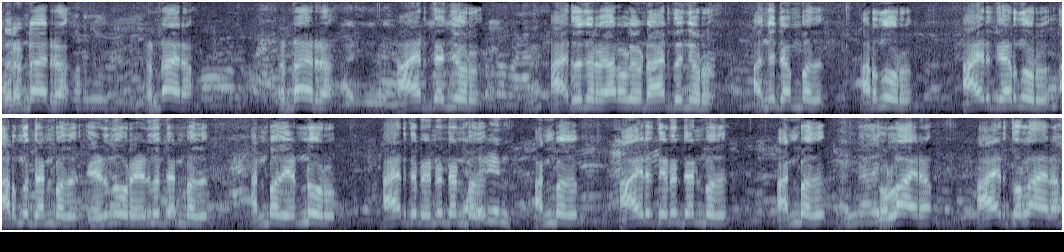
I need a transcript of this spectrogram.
രണ്ടായിരം രൂപ. രണ്ടായിരം. രണ്ടായിരം രൂപ. ആയിരത്തി അഞ്ഞൂറ് ആയിരത്തി അഞ്ഞൂറ് വേറെ ഉള്ളിയുണ്ട് ആയിരത്തി അഞ്ഞൂറ് അഞ്ഞൂറ്റമ്പത്. അറുന്നൂറ്. ആയിരത്തി അറുന്നൂറ് അറുന്നൂറ്റൻപത്. എഴുന്നൂറ്. എഴുന്നൂറ്റൻപത്. അൻപത്. എണ്ണൂറ്. ആയിരത്തി എണ്ണൂറ്റൻപത് അൻപത്. ആയിരത്തി എണ്ണൂറ്റൻപത് അൻപത് തൊള്ളായിരം ആയിരത്തി തൊള്ളായിരം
